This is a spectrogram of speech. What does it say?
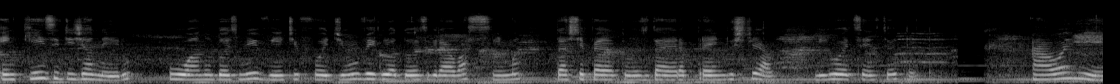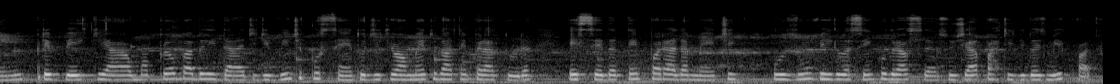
Em 15 de janeiro, o ano 2020 foi de 1,2 grau acima das temperaturas da era pré-industrial, 1880. A OMM prevê que há uma probabilidade de 20% de que o aumento da temperatura exceda temporariamente os 1,5 graus Celsius já a partir de 2004.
